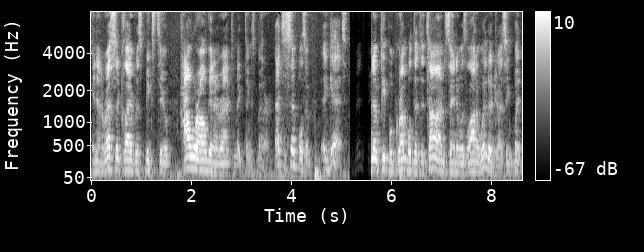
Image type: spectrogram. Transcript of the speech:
and then the rest of the collaborative speaks to how we're all going to interact to make things better. That's as simple as it gets. I know people grumbled at the time saying it was a lot of window dressing, but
